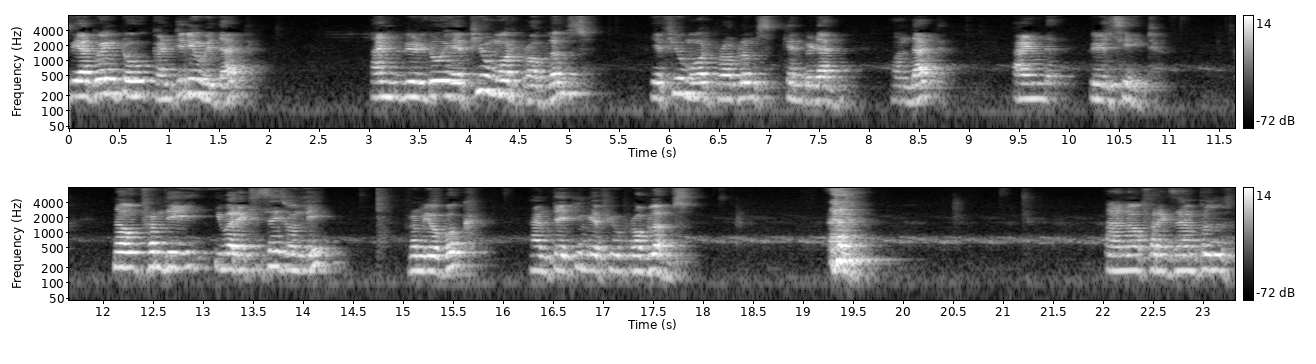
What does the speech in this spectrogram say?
We are going to continue with that and we will do a few more problems. A few more problems can be done on that and we will see it. Now from the your exercise only, from your book, I am taking a few problems. and now for example,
